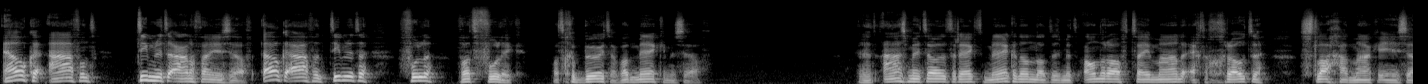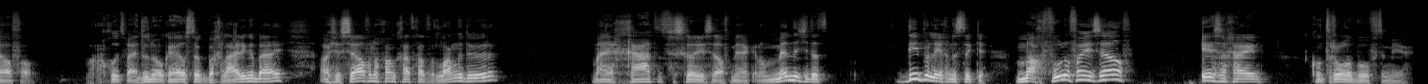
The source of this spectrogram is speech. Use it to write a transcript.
Elke avond 10 minuten aandacht aan jezelf. Elke avond 10 minuten voelen, wat voel ik? Wat gebeurt er? Wat merk ik mezelf? En het AAS-methode traject merken dan dat het met anderhalf, twee maanden echt een grote slag gaat maken in jezelf al. Maar goed, wij doen ook een heel stuk begeleidingen bij. Als je zelf aan de gang gaat, gaat het langer duren. Maar je gaat het verschil jezelf merken. En op het moment dat je dat dieperliggende stukje mag voelen van jezelf, is er geen controlebehoefte meer.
